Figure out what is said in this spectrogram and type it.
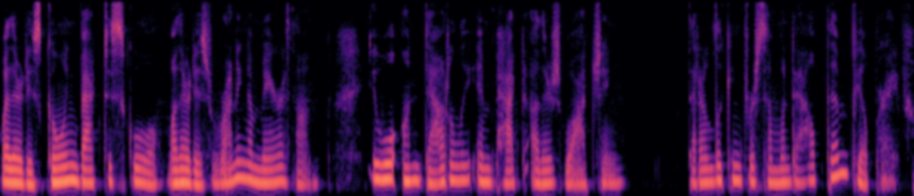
whether it is going back to school, whether it is running a marathon, it will undoubtedly impact others watching that are looking for someone to help them feel brave.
